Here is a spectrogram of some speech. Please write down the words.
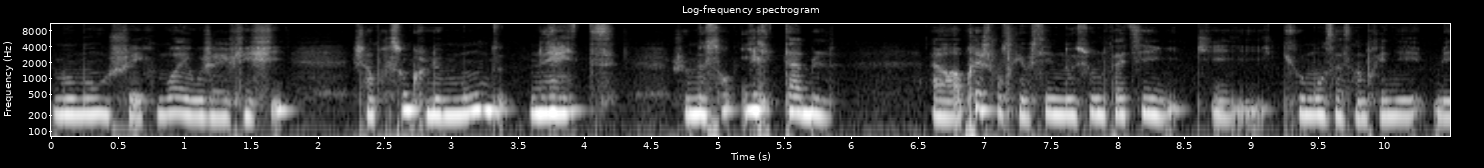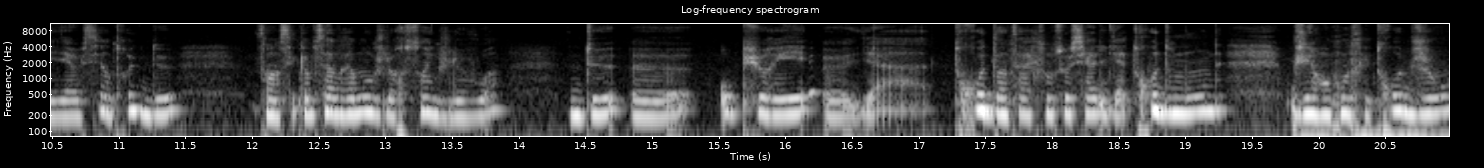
moment où je suis avec moi et où je réfléchis, j'ai l'impression que le monde m'irrite. Je me sens irritable. Alors après, je pense qu'il y a aussi une notion de fatigue qui, commence à s'imprégner, mais il y a aussi un truc de... Enfin, c'est comme ça vraiment que je le ressens et que je le vois, de... Euh, oh purée, il euh, y a trop d'interactions sociales, il y a trop de monde, j'ai rencontré trop de gens,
